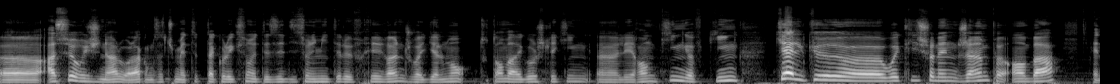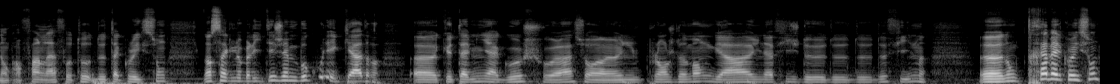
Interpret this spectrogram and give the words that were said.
euh, assez original, voilà, comme ça tu mets toute ta collection et tes éditions limitées de free run. Je vois également tout en bas à gauche les, king, euh, les rankings of king, quelques euh, Weekly Shonen Jump en bas. Et donc enfin la photo de ta collection dans sa globalité. J'aime beaucoup les cadres que tu as mis à gauche, voilà, sur une planche de manga, une affiche de, de, de film. Euh, donc très belle collection,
